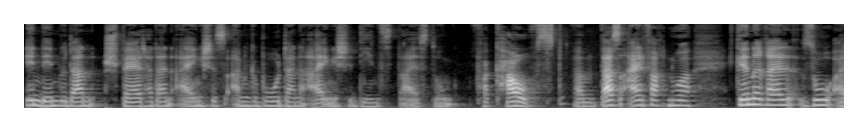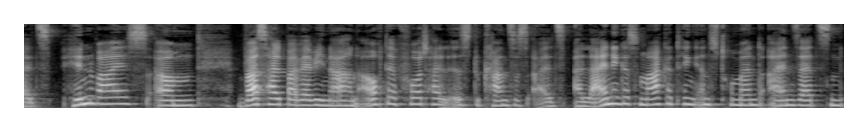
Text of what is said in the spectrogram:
in dem du dann später dein eigentliches Angebot, deine eigentliche Dienstleistung verkaufst. Ähm, das einfach nur generell so als Hinweis. Ähm, was halt bei Webinaren auch der Vorteil ist, du kannst es als alleiniges Marketinginstrument einsetzen.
